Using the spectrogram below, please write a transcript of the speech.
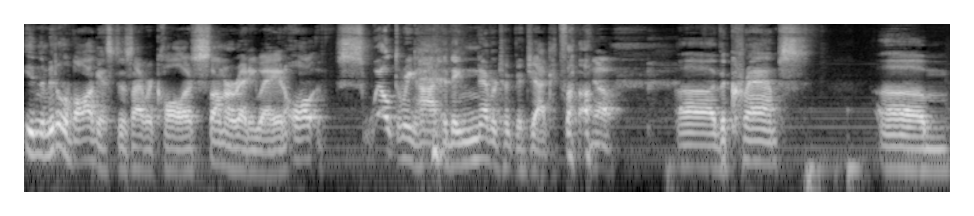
in the middle of August, as I recall, or summer anyway, and all sweltering hot. And they never took the jackets off. no. Uh, the Cramps. Um,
